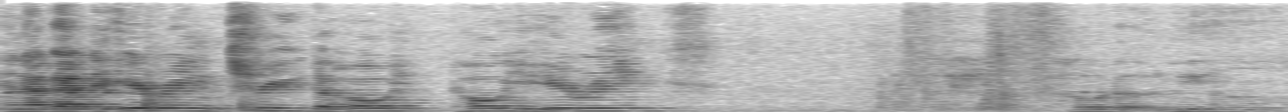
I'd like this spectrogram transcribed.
And I got the earring tree to hold hold your earrings. Hold up, me um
